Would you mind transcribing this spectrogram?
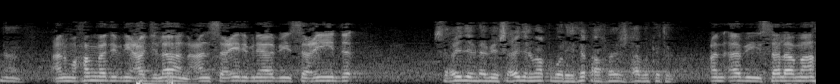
نعم. عن محمد بن عجلان عن سعيد بن أبي سعيد. سعيد بن أبي سعيد المقبري ثقة أخرج أصحاب الكتب. عن أبي سلمة.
